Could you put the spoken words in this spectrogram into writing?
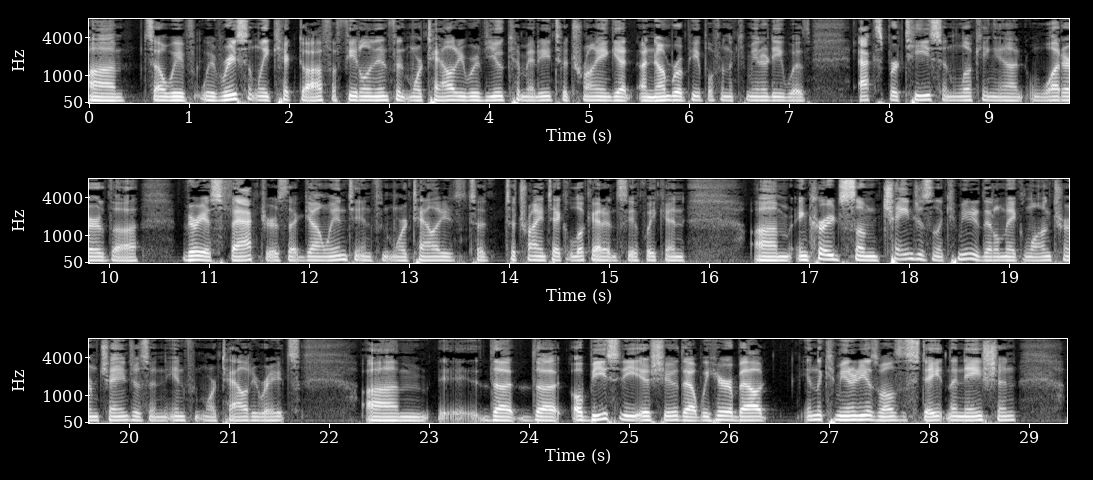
Um, so we've we've recently kicked off a fetal and infant mortality review committee to try and get a number of people from the community with expertise in looking at what are the various factors that go into infant mortality to to try and take a look at it and see if we can um, encourage some changes in the community that'll make long term changes in infant mortality rates. Um, the the obesity issue that we hear about in the community as well as the state and the nation.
